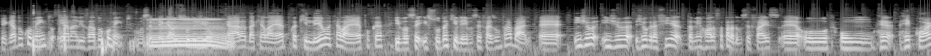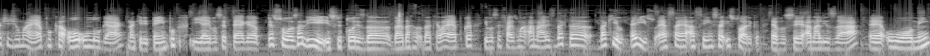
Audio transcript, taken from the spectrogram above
pegar documento e analisar documento. Você pegar o estudo de um Hum. cara daquela época que leu aquela época e você estuda aquilo. E aí você faz um trabalho. É, em geo- em geo- geografia também rola essa parada. Você faz é, o, um re- recorte de uma época ou um lugar naquele tempo. E aí você pega pessoas ali, escritores da, da, da- daquela época, e você faz uma análise da, da, daquilo. É isso. Essa é a ciência histórica. É você analisar é, o homem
